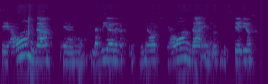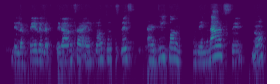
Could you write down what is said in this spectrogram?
se ahonda en la vida de nuestro Señor, se ahonda en los misterios de la fe, de la esperanza, entonces es allí donde nace, ¿no?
